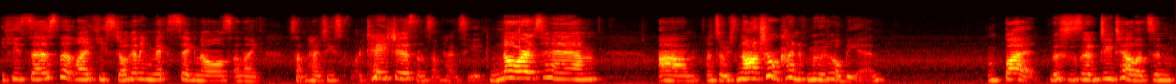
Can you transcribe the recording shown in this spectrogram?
he says that like he's still getting mixed signals and like sometimes he's flirtatious and sometimes he ignores him. Um, and so he's not sure what kind of mood he'll be in. But this is a detail that's in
